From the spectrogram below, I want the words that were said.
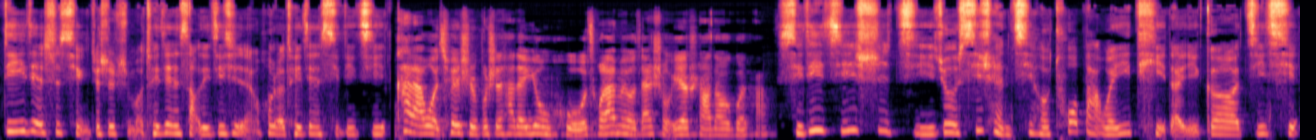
第一件事情就是什么推荐扫地机器人或者推荐洗地机。看来我确实不是它的用户，我从来没有在首页刷到过它。洗地机是集就吸尘器和拖把为一体的一个机器，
